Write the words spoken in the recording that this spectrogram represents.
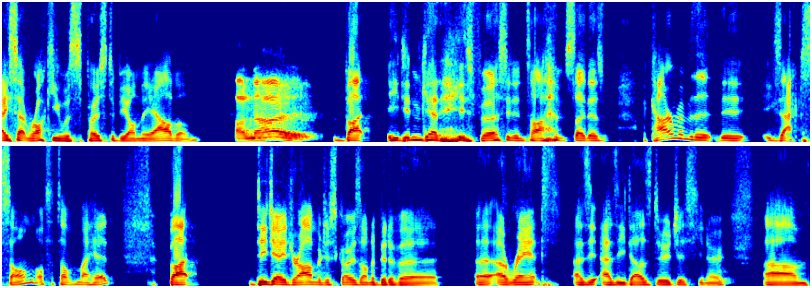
ASAP Rocky was supposed to be on the album, I know. but he didn't get his verse in in time. So there's I can't remember the the exact song off the top of my head, but DJ Drama just goes on a bit of a a, a rant as he, as he does do, just you know, um,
